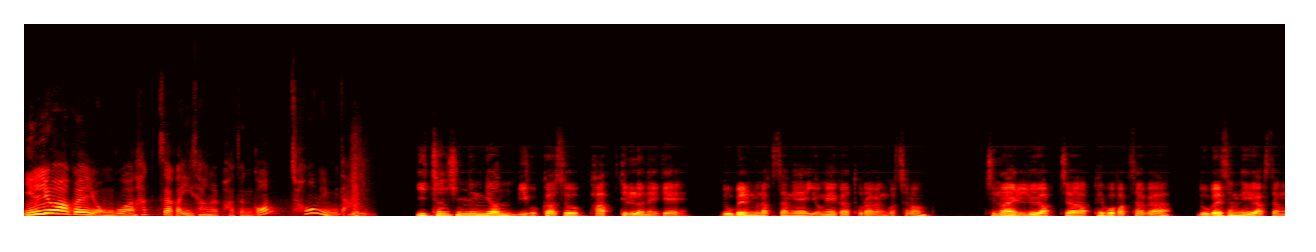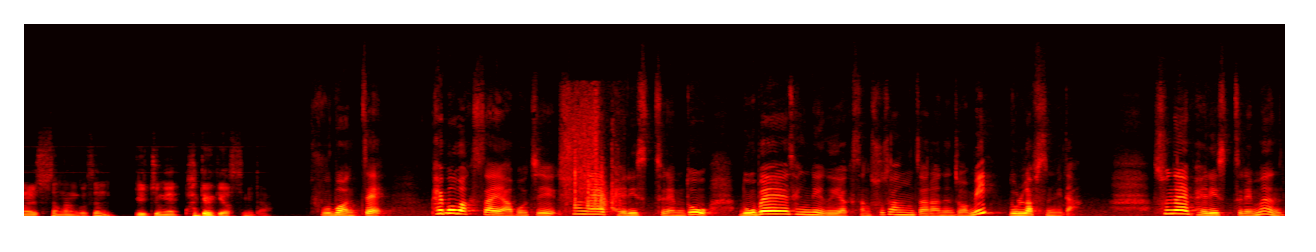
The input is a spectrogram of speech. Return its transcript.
인류학을 연구한 학자가 이 상을 받은 건 처음입니다. 2016년 미국 가수 밥 딜런에게 노벨 문학상의 영예가 돌아간 것처럼 진화인류학자 페보 박사가 노벨 생리의학상을 수상한 것은 일종의 파격이었습니다. 두 번째, 페보 박사의 아버지 순의 베리스트램도 노벨 생리의학상 수상자라는 점이 놀랍습니다. 순의 베리스트램은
